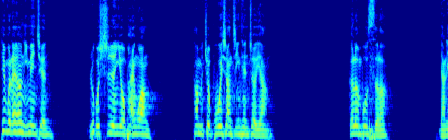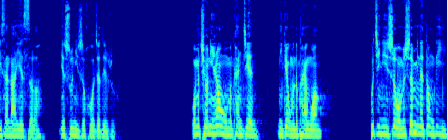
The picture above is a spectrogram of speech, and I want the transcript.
天父来到你面前。如果世人有盼望，他们就不会像今天这样。哥伦布死了，亚历山大也死了。耶稣，你是活着的主。我们求你，让我们看见你给我们的盼望，不仅仅是我们生命的动力，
